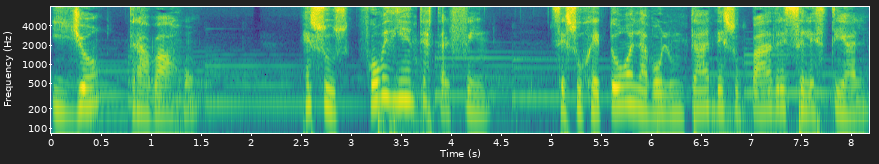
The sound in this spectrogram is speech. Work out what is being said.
y yo trabajo. Jesús fue obediente hasta el fin, se sujetó a la voluntad de su Padre Celestial.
